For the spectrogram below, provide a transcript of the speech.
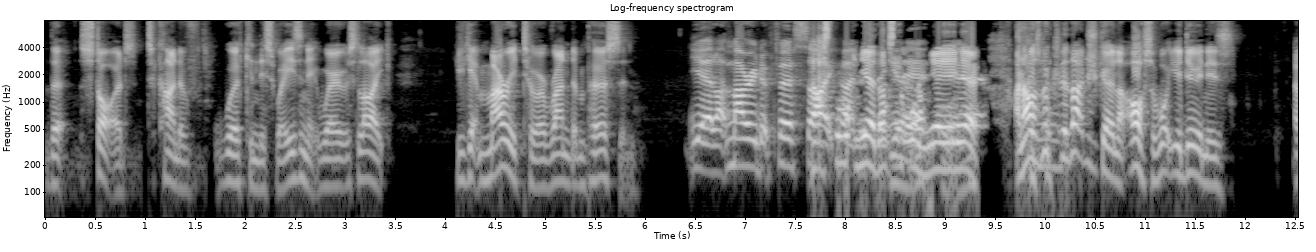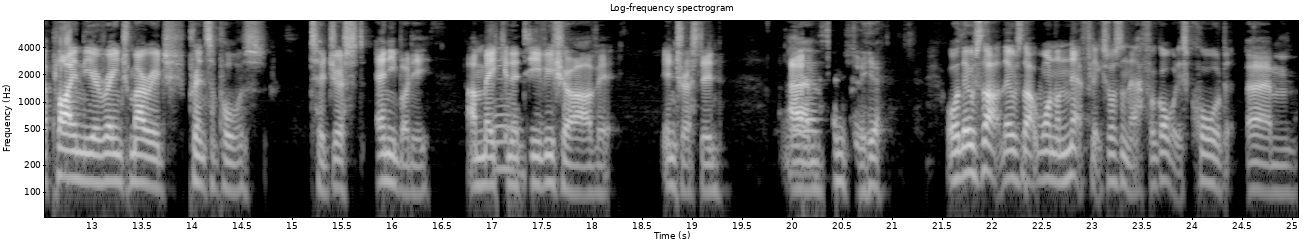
that started to kind of work in this way, isn't it? Where it was like you get married to a random person. Yeah, like married at first That's sight. the one, yeah, thing, that's the one. Yeah, yeah, yeah. And I was looking at that, just going like, oh, so what you're doing is applying the arranged marriage principles to just anybody and making a TV show out of it. Interesting. Yeah. Um, essentially, yeah. or there was that there was that one on Netflix, wasn't there? I forgot what it's called. Um,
